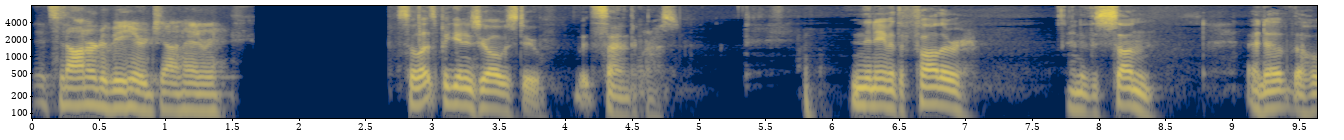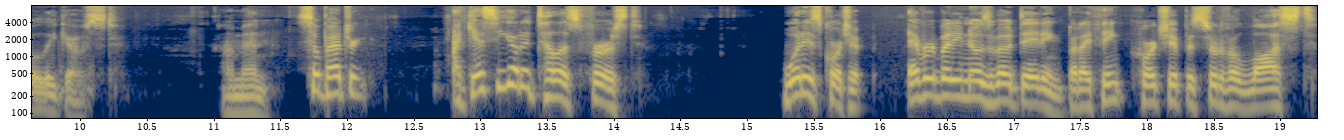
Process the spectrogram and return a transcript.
It's an honor to be here, John Henry. So let's begin as we always do with the sign of the cross. In the name of the Father, and of the Son, and of the Holy Ghost. Amen. So, Patrick, I guess you got to tell us first what is courtship? Everybody knows about dating, but I think courtship is sort of a lost,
